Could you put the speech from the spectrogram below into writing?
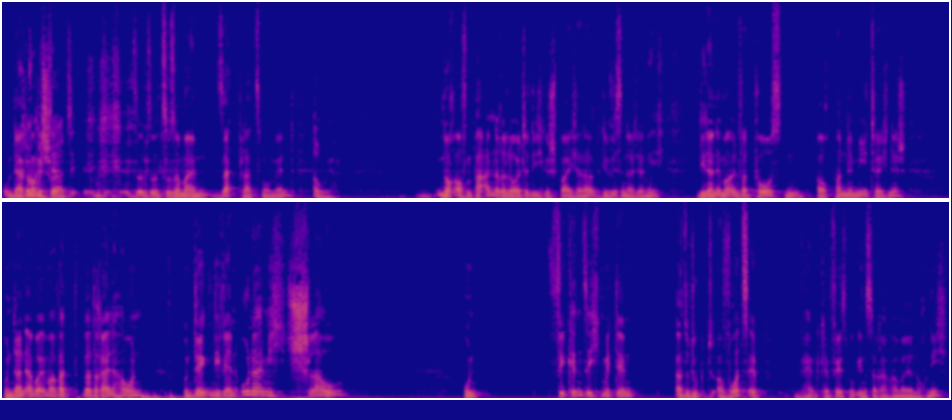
und da komme ich da, Dunkelschwarz. so, so, zu so meinem Sackplatz-Moment Oh ja. noch auf ein paar andere Leute, die ich gespeichert habe, die wissen das ja nicht, die dann immer irgendwas posten, auch pandemietechnisch, und dann aber immer was reinhauen und denken, die wären unheimlich schlau und ficken sich mit dem, also du, auf WhatsApp, Facebook, Instagram haben wir ja noch nicht.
